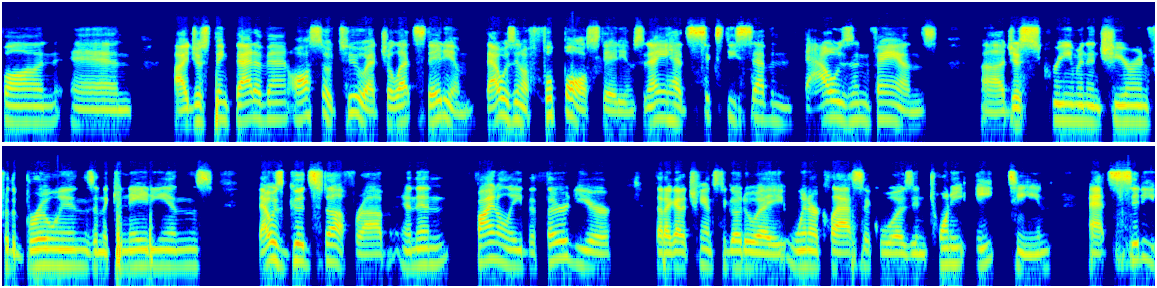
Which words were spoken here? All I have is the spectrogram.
fun, and I just think that event also too at Gillette Stadium. That was in a football stadium, so now you had sixty-seven thousand fans uh, just screaming and cheering for the Bruins and the Canadiens. That was good stuff, Rob. And then finally, the third year that I got a chance to go to a Winter Classic was in 2018 at Citi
